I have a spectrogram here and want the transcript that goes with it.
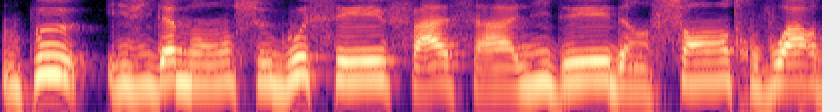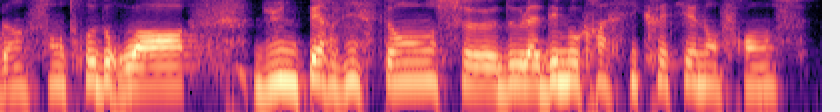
On peut évidemment se gausser face à l'idée d'un centre, voire d'un centre droit, d'une persistance de la démocratie chrétienne en France.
